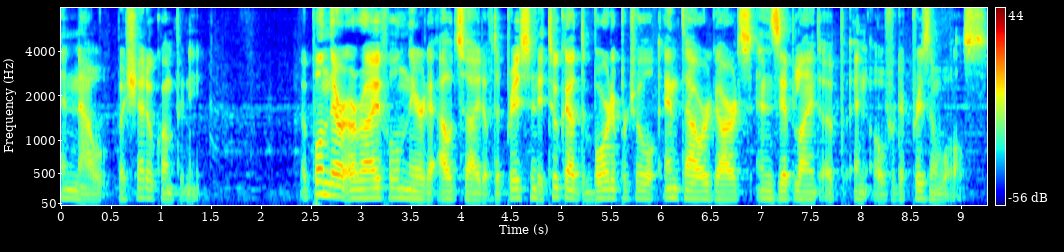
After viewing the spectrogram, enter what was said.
and now by Shadow Company. Upon their arrival near the outside of the prison, they took out the border patrol and tower guards and ziplined up and over the prison walls.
